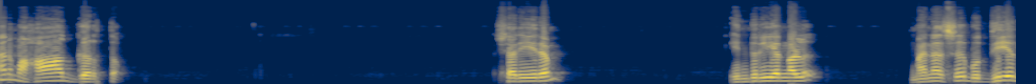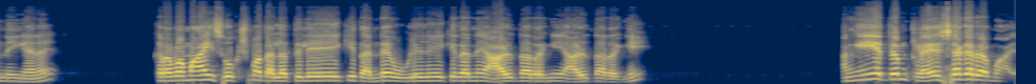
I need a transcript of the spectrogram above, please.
ആണ് മഹാഗർത്തം. ശരീരം ഇന്ദ്രിയങ്ങൾ മനസ്സ് ബുദ്ധി എന്നിങ്ങനെ ക്രമമായി സൂക്ഷ്മതലത്തിലേക്ക് തന്റെ ഉള്ളിലേക്ക് തന്നെ ആഴ്ന്നിറങ്ങി ആഴ്ന്നിറങ്ങി അങ്ങേയറ്റം ക്ലേശകരമായ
